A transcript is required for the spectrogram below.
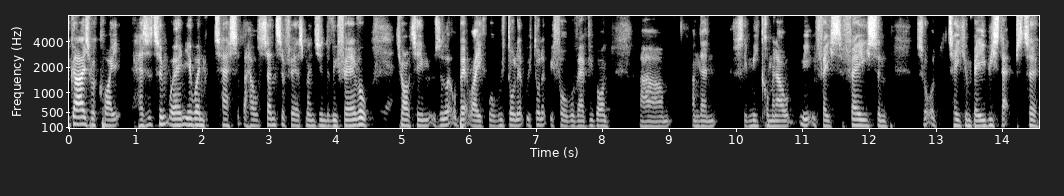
guys were quite hesitant, weren't you, when Tess at the health centre first mentioned the referral Yeah. to our team? It was a little bit like, well, we've done it, we've done it before with everyone, um, and then see me coming out, meeting face to face, and sort of taking baby steps to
